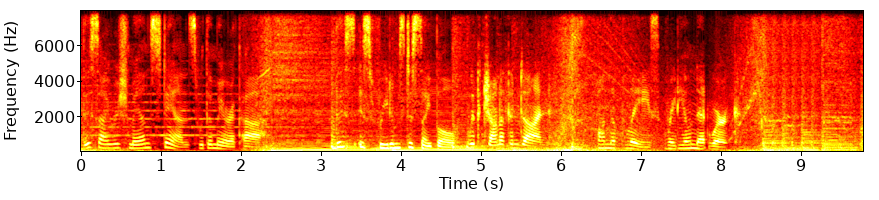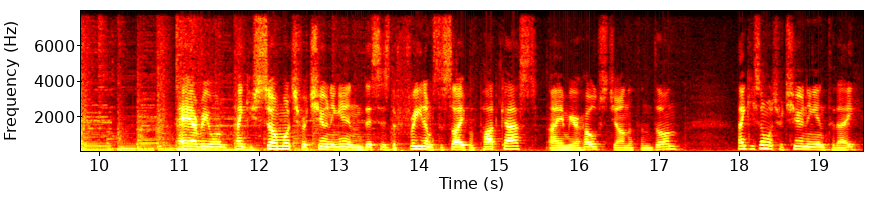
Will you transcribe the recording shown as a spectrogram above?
This Irish man stands with America. This is Freedom's Disciple with Jonathan Dunn on the Blaze Radio Network. Hey everyone, thank you so much for tuning in. This is the Freedom's Disciple podcast. I am your host, Jonathan Dunn. Thank you so much for tuning in today.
